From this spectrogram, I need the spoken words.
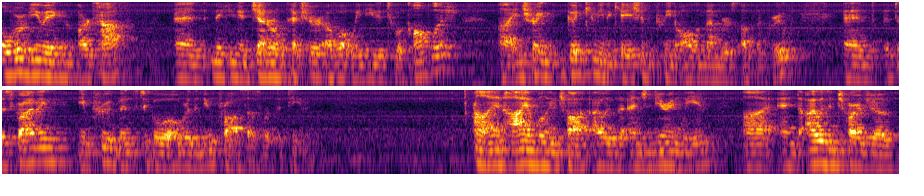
overviewing our tasks, and making a general picture of what we needed to accomplish, uh, ensuring good communication between all the members of the group, and describing improvements to go over the new process with the team. Uh, and I am William Chalk. I was the engineering lead, uh, and I was in charge of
